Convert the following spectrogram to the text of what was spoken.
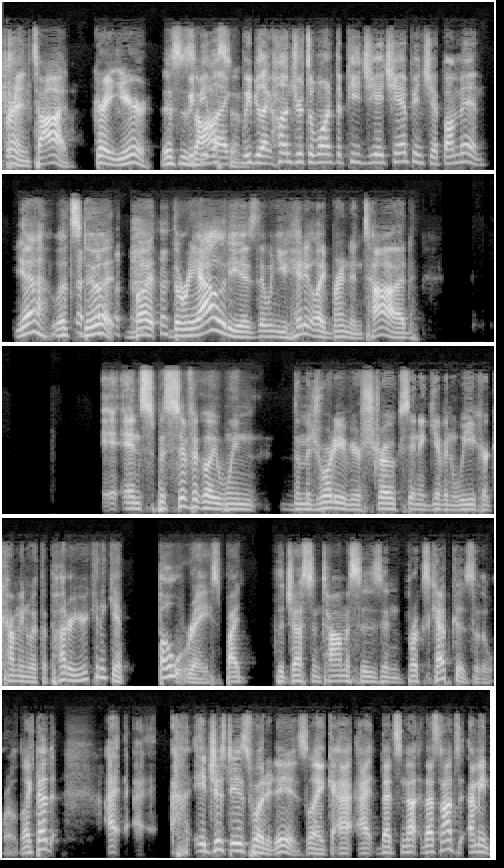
Brendon Todd, great year. This is we'd awesome." Like, we'd be like hundred to one at the PGA Championship. I'm in. Yeah, let's do it. but the reality is that when you hit it like Brendon Todd, and specifically when the majority of your strokes in a given week are coming with the putter, you're going to get boat race by the Justin Thomases and Brooks Koepkas of the world. Like that, I, I it just is what it is. Like I, I, that's not that's not. I mean,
